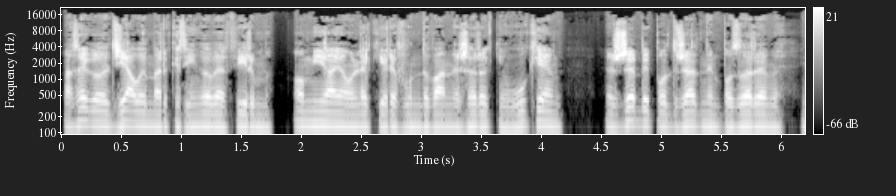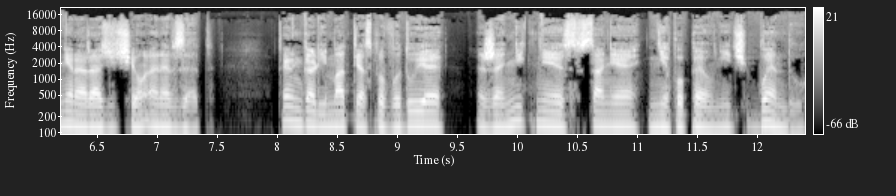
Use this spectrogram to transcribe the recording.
Dlatego działy marketingowe firm omijają leki refundowane szerokim łukiem, żeby pod żadnym pozorem nie narazić się NFZ. Ten galimatia spowoduje, że nikt nie jest w stanie nie popełnić błędu.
